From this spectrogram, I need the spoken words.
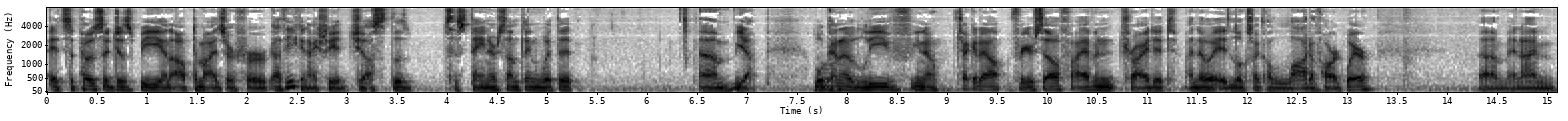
It's supposed to just be an optimizer for. I think you can actually adjust the sustain or something with it. Um, yeah, we'll kind of leave. You know, check it out for yourself. I haven't tried it. I know it looks like a lot of hardware, um, and I'm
